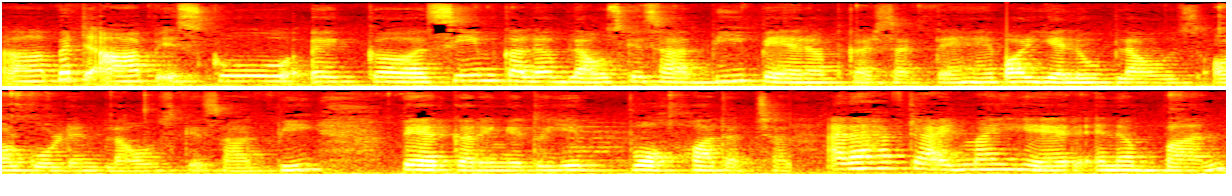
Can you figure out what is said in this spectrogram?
but uh, आप इसको एक सेम कलर ब्लाउज के साथ भी पेयर अप कर सकते हैं और येलो ब्लाउज और गोल्डन ब्लाउज के साथ भी पेयर करेंगे तो ये बहुत अच्छा and I have tied my hair in a bun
